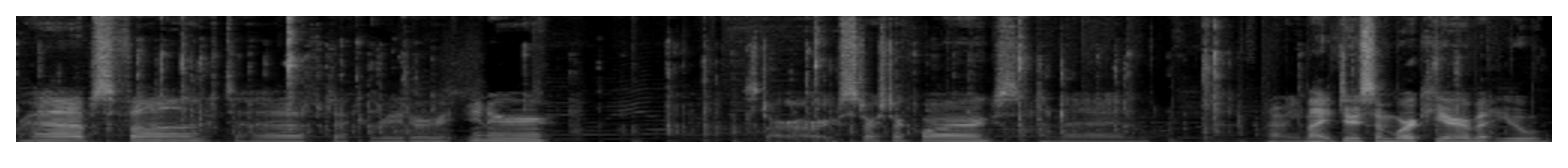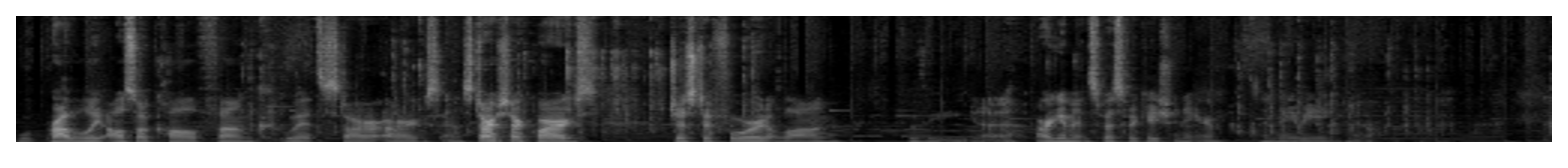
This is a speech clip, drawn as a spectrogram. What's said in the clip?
wraps func def decorator inner, star star star kwargs and then know, you might do some work here, but you probably also call func with star args and star star kwargs just to forward along the uh, argument specification here. And maybe, you know,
